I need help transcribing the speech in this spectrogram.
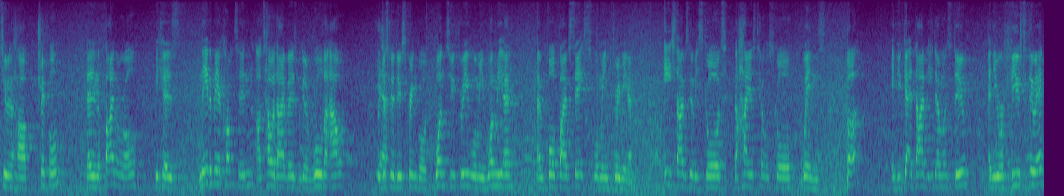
two and a half, triple. Then in the final roll, because neither me or Crompton are tower divers, we're gonna rule that out. We're Yeah. just gonna do springboard. One, two, three will mean one meter, and four, five, six will mean three meter. Each dive is gonna be scored. The highest total score wins. But if you get a dive that you don't want to do, and you refuse to do it,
